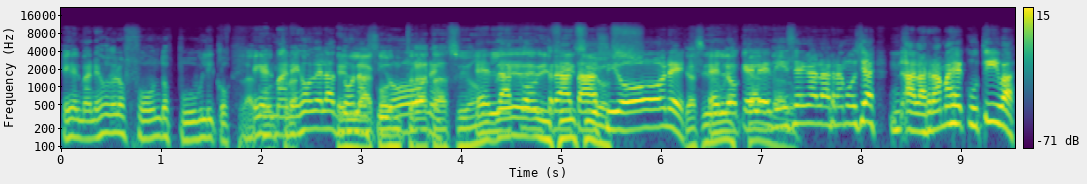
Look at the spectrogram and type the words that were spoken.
en el manejo de los fondos públicos, La en el manejo de las en la donaciones, contratación en las contrataciones, en lo que le dicen a la rama a la rama ejecutiva,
